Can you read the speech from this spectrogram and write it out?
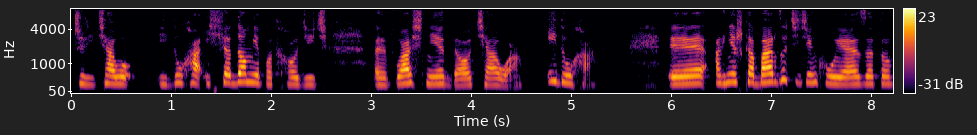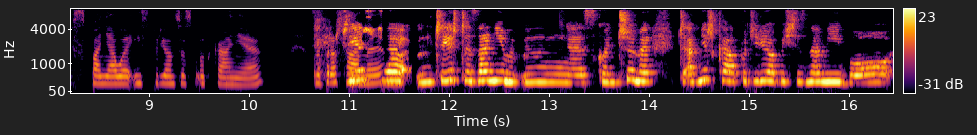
czyli ciało i ducha i świadomie podchodzić e, właśnie do ciała i ducha. E, Agnieszka, bardzo Ci dziękuję za to wspaniałe, inspirujące spotkanie. Zapraszamy. Czy jeszcze, mm, czy jeszcze zanim mm, skończymy, czy Agnieszka podzieliłabyś się z nami, bo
